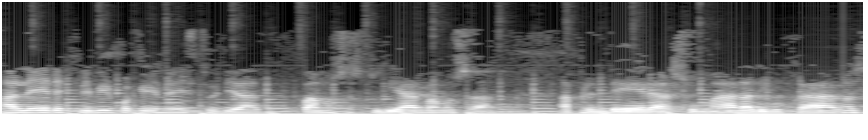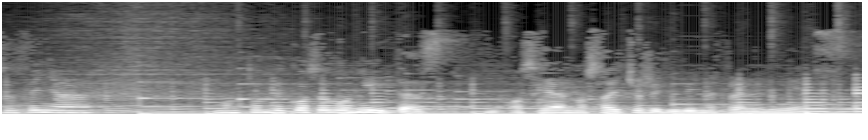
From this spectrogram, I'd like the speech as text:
a leer, escribir, porque yo no he estudiado. Vamos a estudiar, vamos a aprender a sumar, a dibujar. Nos enseña un montón de cosas bonitas, o sea, nos ha hecho revivir nuestra niñez.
